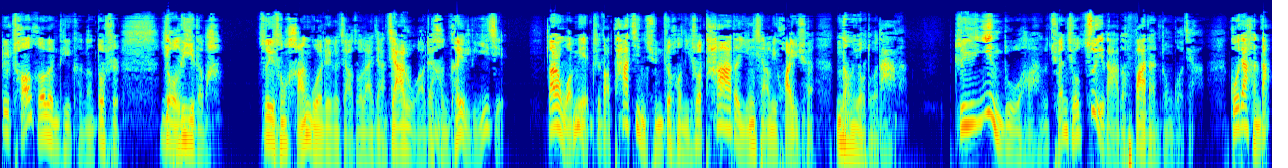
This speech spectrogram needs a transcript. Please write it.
对朝核问题，可能都是有利的吧。所以从韩国这个角度来讲，加入啊，这很可以理解。当然，我们也知道他进群之后，你说他的影响力、话语权能有多大呢？至于印度哈，全球最大的发展中国家，国家很大，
